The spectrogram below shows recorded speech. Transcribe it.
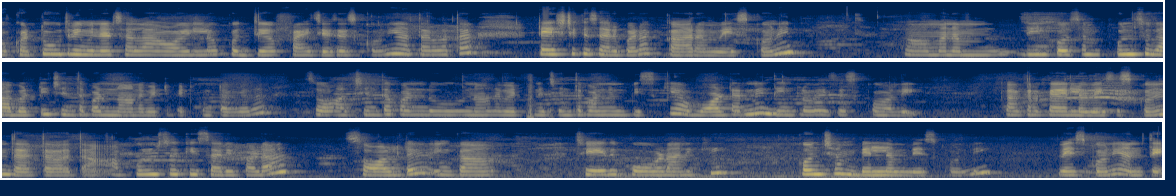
ఒక టూ త్రీ మినిట్స్ అలా ఆయిల్లో కొద్దిగా ఫ్రై చేసేసుకొని ఆ తర్వాత టేస్ట్కి సరిపడా కారం వేసుకొని మనం దీనికోసం పులుసు కాబట్టి చింతపండు నానబెట్టి పెట్టుకుంటాం కదా. సో ఆ చింతపండు నానబెట్టిన చింతపండుని పిసికి ఆ వాటర్ని దీంట్లో వేసేసుకోవాలి. కాకరకాయల్లో వేసేసుకొని దాని తర్వాత ఆ పులుసుకి సరిపడా సాల్ట్ ఇంకా చేదు పోవడానికి కొంచెం బెల్లం వేసుకోండి. వేసుకొని అంతే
